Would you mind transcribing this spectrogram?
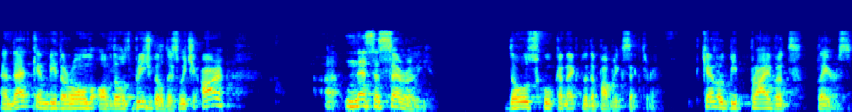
And that can be the role of those bridge builders, which are necessarily those who connect with the public sector. It cannot be private players.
